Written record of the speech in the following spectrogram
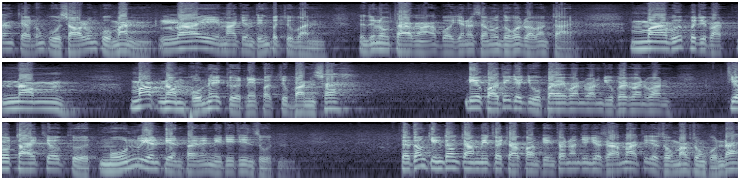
ตั้งแต่หลวงปู่เสาหลวงปู่มั่น ไล่มาจนถึงปัจจุบัน จนถึงหลวงตามหาบอยนสัมพุทโธวัดบาบันตาดมาพื่อปฏิบัตินำ มักนำผลให้เกิดในปัจจุบันซะดีกว่าที่จะอยู่ไปวันๆอยู่ไปวันๆเที่ยวตายเที่ยวเกิด หมุนเวียนเปลี่ยนไปไม่มีที่สิ้นสุด แต่ต้องจริงต้องจังมีแต่จากความจริงเท่านั้นจึงจะสามารถที่จะส่งมรรคส่งผลได้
